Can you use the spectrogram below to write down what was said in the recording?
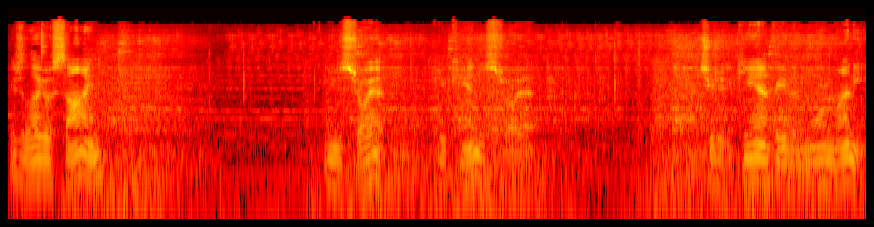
There's a Lego sign. Can you destroy it? You can destroy it. Shoot it again for even more money.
